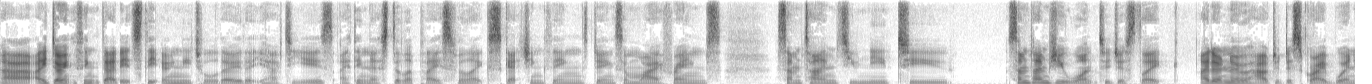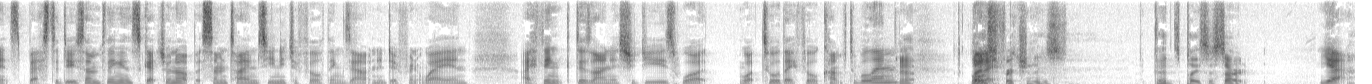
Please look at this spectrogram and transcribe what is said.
Uh, I don't think that it's the only tool though that you have to use. I think there's still a place for like sketching things, doing some wireframes. Sometimes you need to, sometimes you want to just like, I don't know how to describe when it's best to do something in Sketch or not, but sometimes you need to fill things out in a different way. And I think designers should use what, what tool they feel comfortable in. Yeah. Lowest I- friction is a good place to start. Yeah.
